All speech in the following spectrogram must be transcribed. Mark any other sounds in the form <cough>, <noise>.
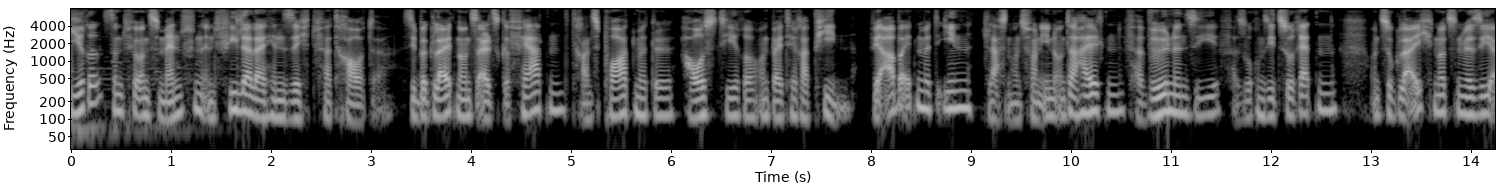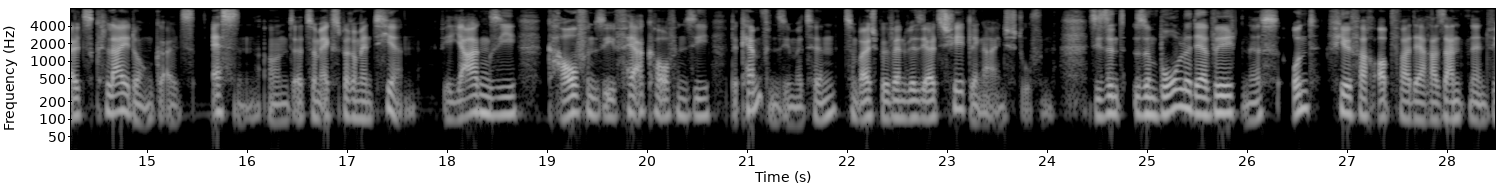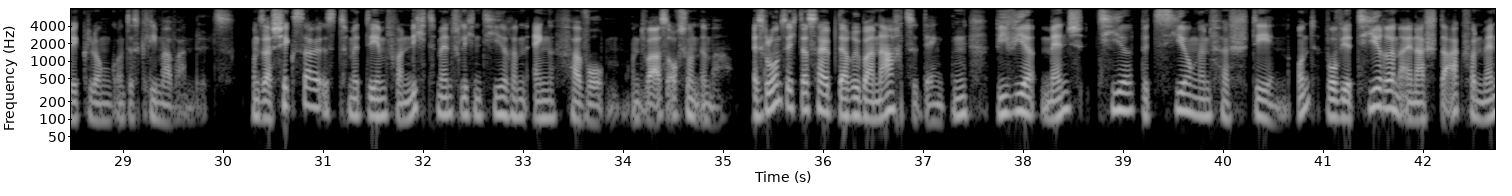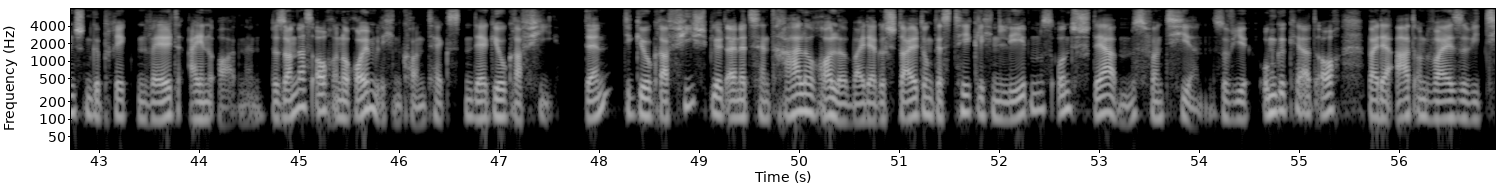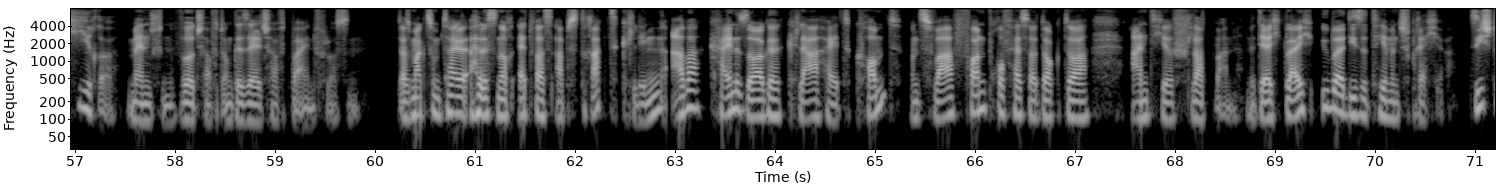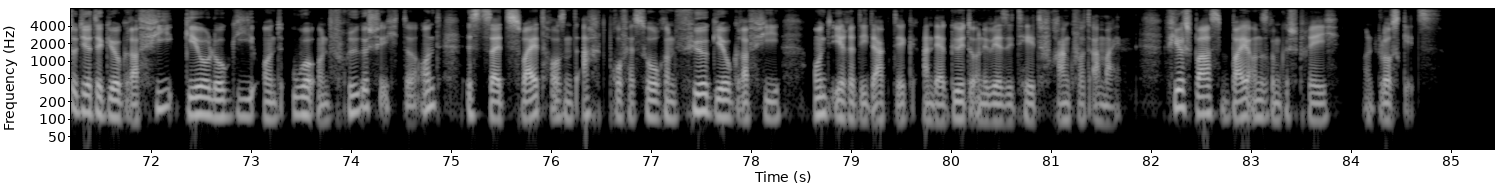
Tiere sind für uns Menschen in vielerlei Hinsicht Vertraute. Sie begleiten uns als Gefährten, Transportmittel, Haustiere und bei Therapien. Wir arbeiten mit ihnen, lassen uns von ihnen unterhalten, verwöhnen sie, versuchen sie zu retten und zugleich nutzen wir sie als Kleidung, als Essen und äh, zum Experimentieren. Wir jagen sie, kaufen sie, verkaufen sie, bekämpfen sie mithin, zum Beispiel wenn wir sie als Schädlinge einstufen. Sie sind Symbole der Wildnis und vielfach Opfer der rasanten Entwicklung und des Klimawandels. Unser Schicksal ist mit dem von nichtmenschlichen Tieren eng verwoben und war es auch schon immer. Es lohnt sich deshalb darüber nachzudenken, wie wir Mensch-Tier-Beziehungen verstehen und wo wir Tiere in einer stark von Menschen geprägten Welt einordnen, besonders auch in räumlichen Kontexten der Geografie. Denn die Geografie spielt eine zentrale Rolle bei der Gestaltung des täglichen Lebens und Sterbens von Tieren, sowie umgekehrt auch bei der Art und Weise, wie Tiere Menschen, Wirtschaft und Gesellschaft beeinflussen. Das mag zum Teil alles noch etwas abstrakt klingen, aber keine Sorge, Klarheit kommt, und zwar von Professor Dr. Antje Schlottmann, mit der ich gleich über diese Themen spreche. Sie studierte Geographie, Geologie und Ur- und Frühgeschichte und ist seit 2008 Professorin für Geographie und ihre Didaktik an der Goethe-Universität Frankfurt am Main. Viel Spaß bei unserem Gespräch und los geht's.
